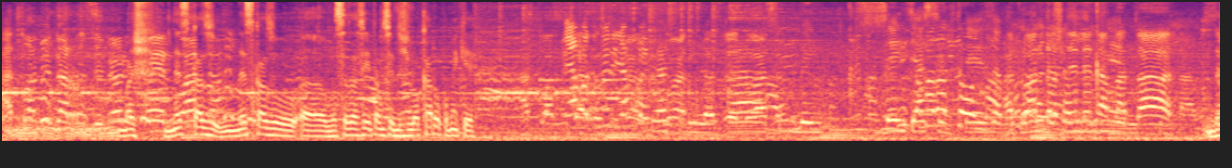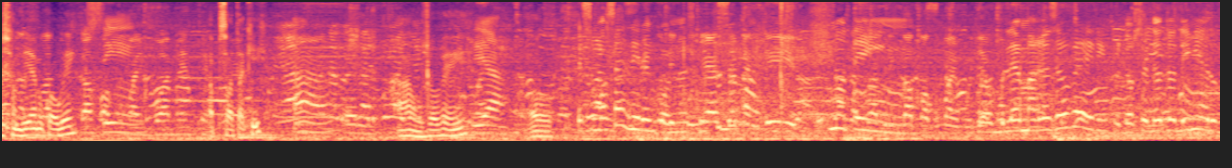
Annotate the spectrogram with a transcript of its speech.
A tua amiga Rosemary Mas nesse caso, nesse caso ah, vocês aceitam se deslocar ou como é que é? A tua amiga Rosemary Pra se deslocar, bem, sem ter a certeza, porque me deixam dele na dinheiro. batata. Deixam dinheiro com alguém? Sim. A pessoa está aqui? Ah, ele. Ah, um jovem aí? Yeah. Oh, Se vocês irem conosco, é tudo. Não tem Brincar com alguma mulher. problema a resolverem, porque você deu teu dinheiro,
